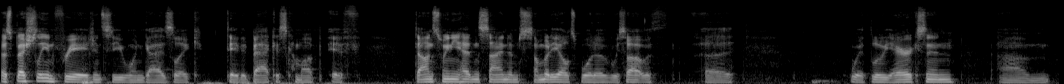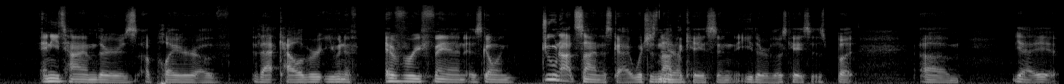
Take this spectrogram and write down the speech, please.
especially in free agency, when guys like David Backes come up, if Don Sweeney hadn't signed him, somebody else would have. We saw it with uh, with Loui Eriksson. Um, anytime there's a player of that caliber, even if every fan is going, "Do not sign this guy," which is not Yeah. the case in either of those cases, but um, yeah, it,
